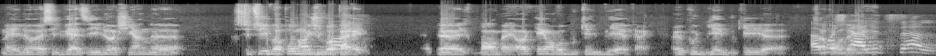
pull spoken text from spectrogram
Mais là, Sylvie a dit, là, Chiane, euh, si tu y vas pas, moi, je vais pareil. Bon, ben, OK, on va booker le billet. Fait un coup de billet booké. Euh, ah, moi, je suis allée toute seule.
